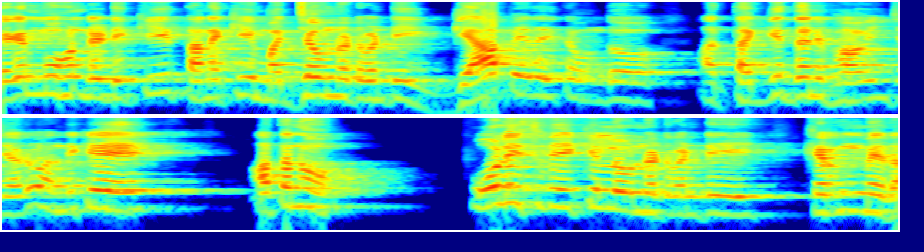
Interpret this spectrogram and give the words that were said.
జగన్మోహన్ రెడ్డికి తనకి మధ్య ఉన్నటువంటి గ్యాప్ ఏదైతే ఉందో అది తగ్గిద్దని భావించారు. అందుకే అతను పోలీస్ వెహికల్లో ఉన్నటువంటి కిరణ్ మీద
